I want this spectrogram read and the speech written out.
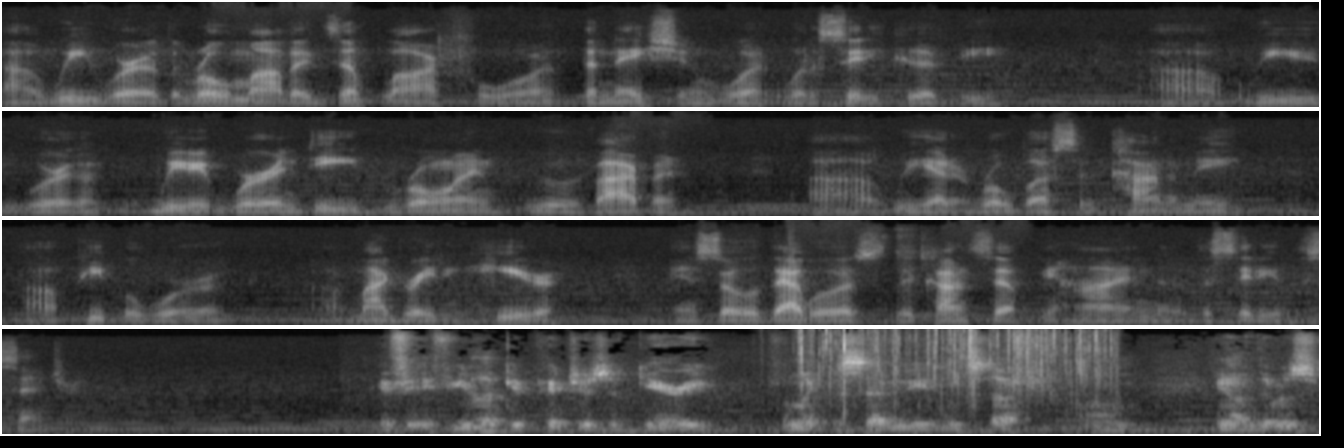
uh, we were the role model exemplar for the nation, what, what a city could be. Uh, we were we were indeed growing. We were vibrant. Uh, we had a robust economy. Uh, people were migrating here. And so that was the concept behind the, the city of the century. If, if you look at pictures of Gary from like the 70s and stuff, um, you know, there was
